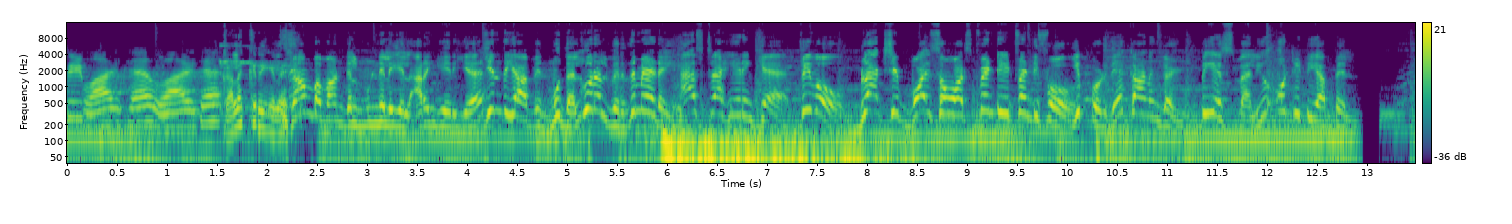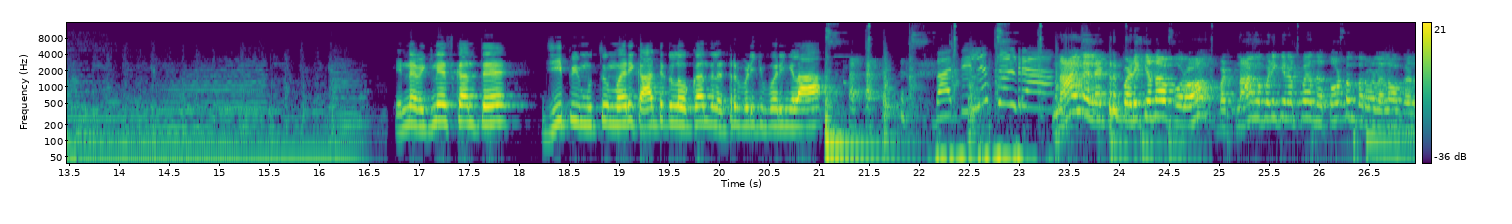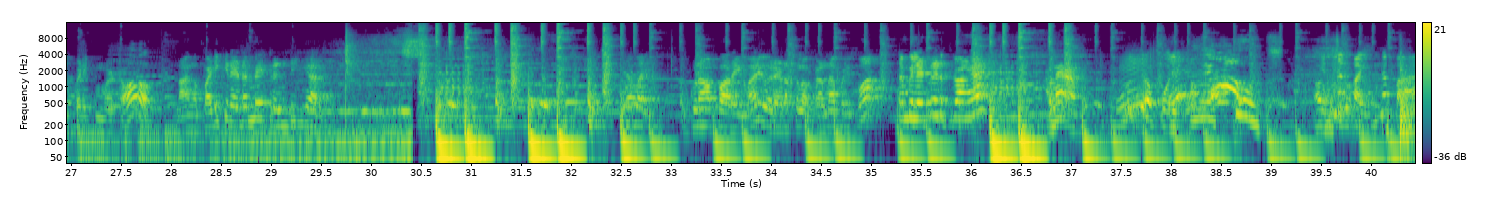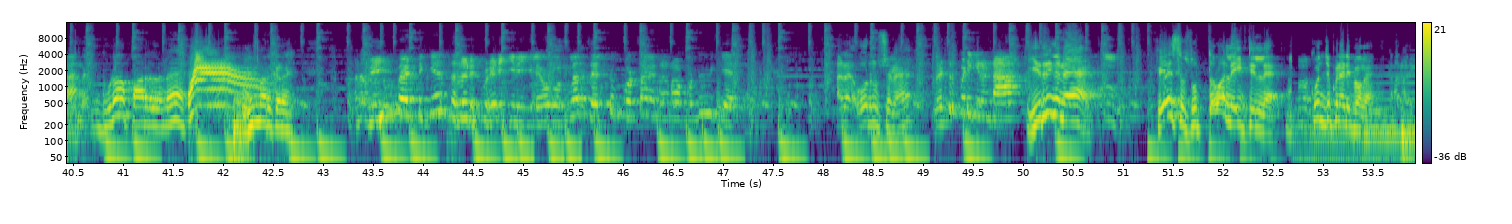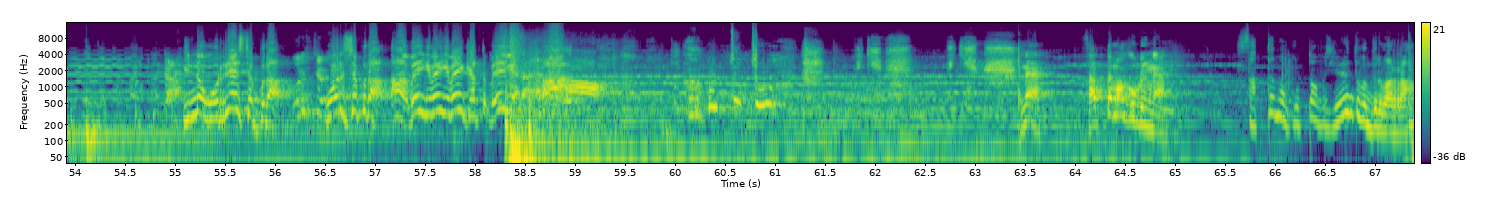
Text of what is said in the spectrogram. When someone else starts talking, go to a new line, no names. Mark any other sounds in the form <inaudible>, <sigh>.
Ship
வாழ்க வாழ்க.
கலக்குறீங்களே.
ஜாம்பவான்கள் முன்னிலையில் அரங்கேறிய இந்தியாவின் முதல் குரல் விருது மேடை Astra hearing care Vivo black sheep voice awards 2024 இப்பொழுதே காணுங்கள் பிஎஸ் வேல்யூ ஓடிடி ஆப்பில்
என்ன விக்னேஷ்காந்த்? ஜிபி முத்து மாதிரி காட்டுக்குள்ள உட்காந்து லெட்டர் படிக்க போறீங்களா?
பதில சொல்றா.
நாங்க லெட்டர் படிக்க தான் போறோம் பட் நாங்க படிக்கிறப்ப அந்த தோட்டம் தரவுல எல்லாம் உட்காந்து படிக்க மாட்டோம்.
ஓ.
நாங்க படிக்கிற இடமே ட்ரெண்டிங்கா இருக்கும் இந்த மாதிரி குணாப்பாறை மாதிரி ஒரு இடத்துல உட்காந்தா படிப்போம். நம்ம லெட்டர் எடுத்துட்டு வாங்க. என்னப்பா என்னப்பா?
குணா பாடலண்ணே உண்மை இருக்கணே.
ஃபீட்பேட்டுக்கே தள்ளுடி படிக்கிறீங்களே உங்களுக்குலாம் செட்டு போட்டா என்னடா பண்ணுவீங்க?
அண்ணே ஒரு நிமிஷம்ண்ணே
லெட்டர் படிக்கிறேன்டா.
இருங்கண்ணே. ஃபேஸ் சுத்தமா லைட் இல்ல. கொஞ்சம் பின்னாடி போங்க. இன்னும் ஒரே ஸ்டெப் தான்.
ஒரு
ஸ்டெப் தான். ஆ வைங்க வைங்க வைங்க கத்த வைங்க.
அண்ணா சத்தமா கூப்பிடுங்கண்ணா.
சத்தமா கூப்பிட்டா அவர் எழுந்து வந்துருவாரா?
